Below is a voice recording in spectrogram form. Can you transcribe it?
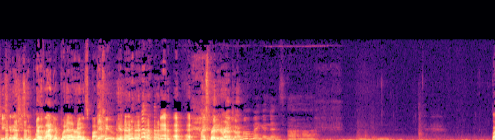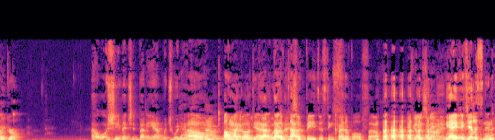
She's gonna. She's gonna pull. I'm glad you're good one. putting her on the spot Yeah. too. Yeah. I spread it around, John. oh my goodness. Uh, oh my goodness. Bite girl. Oh well, she mentioned Bunny M, which would be Yeah. cool. Oh, That would be oh good. my Yeah, god, yeah, yeah, that, that would would be that would be just incredible. So, If you're listening, yeah, if you're listening,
